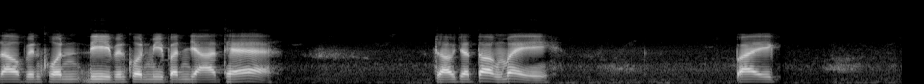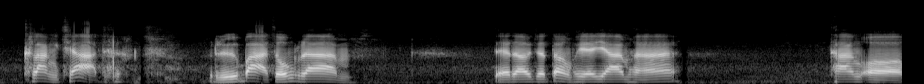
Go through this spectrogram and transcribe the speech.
เราเป็นคนดีเป็นคนมีปัญญาแท้ เราจะต้องไม่ไปคลั่งชาติ หรือบ้าสงคราม แต่เราจะต้องพยายามหาทางออก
